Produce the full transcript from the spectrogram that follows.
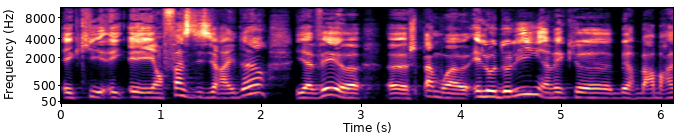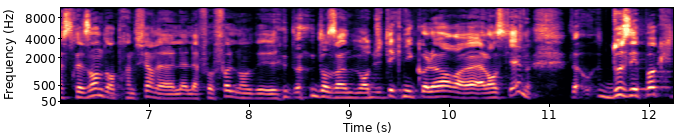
et qui et, et en face d'Easy Rider, il y avait, euh, euh, je sais pas moi, Hello Dolly avec euh, Barbara Streisand en train de faire la, la, la faux folle dans, des, dans, un dans du Technicolor à l'ancienne. Deux époques.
